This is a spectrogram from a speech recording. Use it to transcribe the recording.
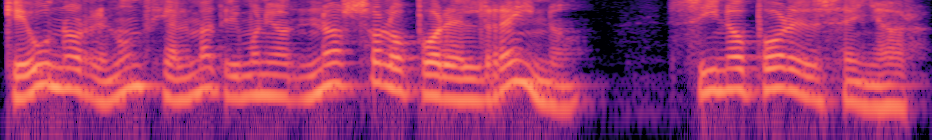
que uno renuncia al matrimonio no sólo por el reino, sino por el Señor.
